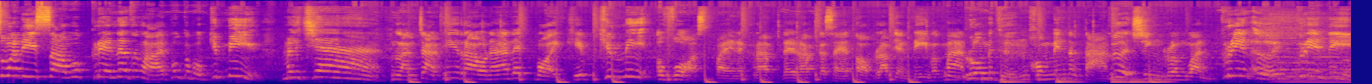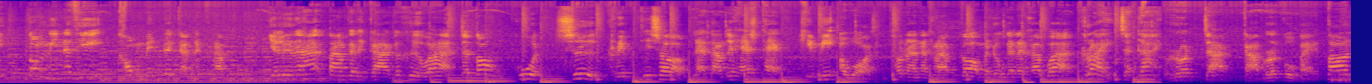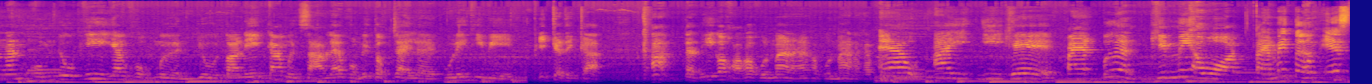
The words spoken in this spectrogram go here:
สวัสดีสาวกเกรียนเนอร์ทั้งหลายพบกับผมคิมมี่มาเลเซียหลังจากที่เรานะได้ปล่อยคลิปคิมมี่อวอร์ดไปนะครับ ได้รับกระแสตอบรับอย่างดีมากๆ รวมไปถึงคอมเมนต์ต่างๆ เพื่อชิงรางวัล เกรียนเอ๋ยเกรียนดี ต้องมีหน้าที่คอมเมนต์ด้วยกันนะครับอย่าลืมนะฮะ ตามกติกาก็คือว่าจะต้องพูดชื่อคลิปที่ชอบ และตามด้วยแฮชแท็กคิมมี่อวอร์ดเท่านั้นนะครับ ก็มาดูกันนะครับว่าใครจะได้รถจาก กาบรถกูไป ตอนนั้นผมดูพี่ยัง 60,000 อยู่ตอนนี้ 93,000 แล้วผมนี่ตกใจเลยกูรีทีวีพีกติกาค่ะแต่พี่ก็ขอขอบคุณมากนะฮะขอบคุณมากนะครับ L I E K แปดเปื้อนคิมมี่อวอร์ดแต่ไม่เติม S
